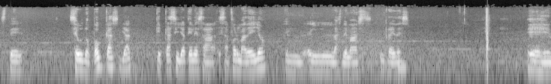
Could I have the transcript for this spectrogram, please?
este pseudo podcast ya que casi ya tiene esa, esa forma de ello en, las demás redes. Eh,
